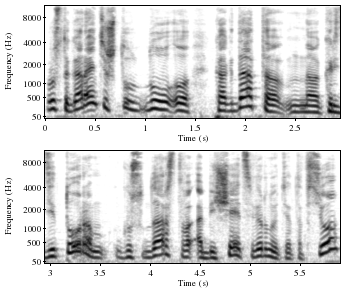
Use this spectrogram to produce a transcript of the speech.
Просто гарантия, что ну, э, когда-то кредиторам государство обещает вернуть это все,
